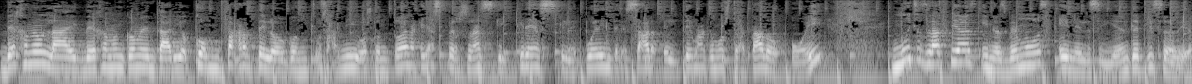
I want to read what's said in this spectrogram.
déjame un like, déjame un comentario, compártelo con tus amigos, con todas aquellas personas que crees que le puede interesar el tema que hemos tratado hoy. Muchas gracias y nos vemos en el siguiente episodio.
